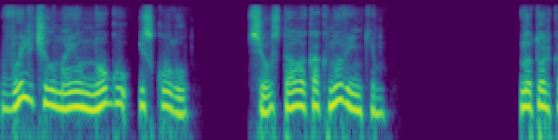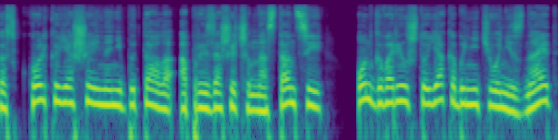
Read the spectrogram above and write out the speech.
вылечил мою ногу и скулу. Все стало как новеньким. Но только сколько я Шейна не пытала о произошедшем на станции, он говорил, что якобы ничего не знает,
